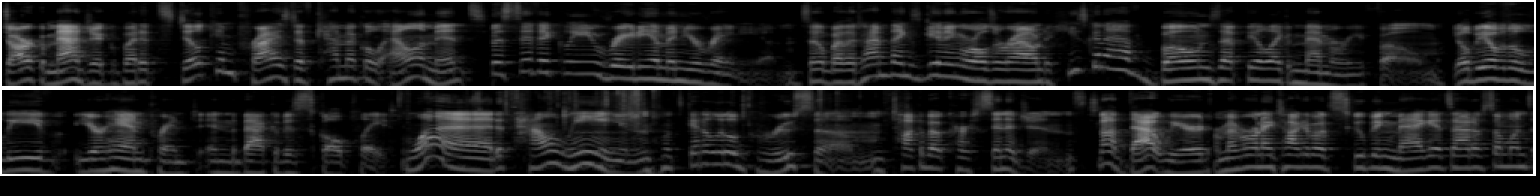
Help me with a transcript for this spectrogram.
dark magic, but it's still comprised of chemical elements, specifically radium and uranium. So by the time Thanksgiving rolls around, he's gonna have bones that feel like memory foam. You'll be able to leave your handprint in the back of his skull plate. What? It's Halloween. Let's get a little gruesome. Talk about carcinogens. It's not that weird. Remember when I talked about scooping maggots out of someone's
